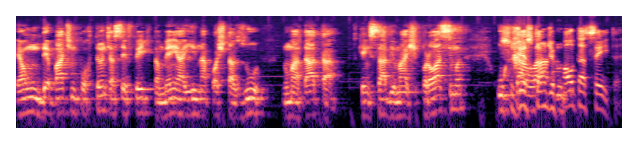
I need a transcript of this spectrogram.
é um debate importante a ser feito também aí na Costa Azul, numa data, quem sabe, mais próxima. O Sugestão calado, de pauta aceita.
